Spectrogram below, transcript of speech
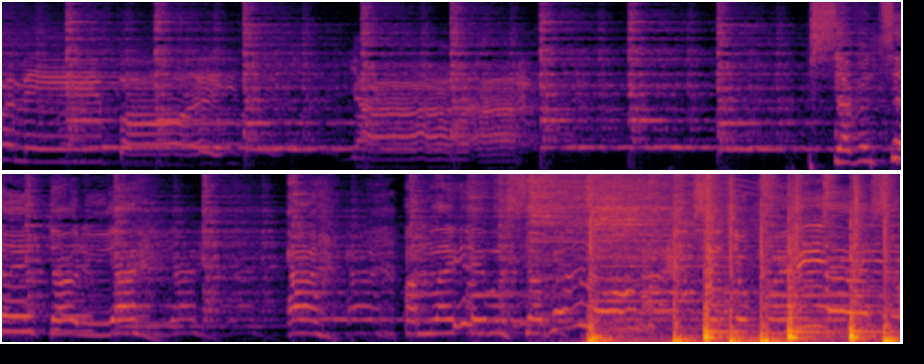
for me, boy. Yeah. 1738. I, uh, I'm like, hey, what's up, hello? Since your pretty ass.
